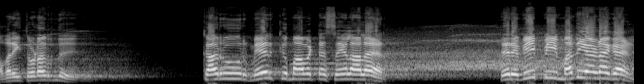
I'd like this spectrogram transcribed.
அவரை தொடர்ந்து கரூர் மேற்கு மாவட்ட செயலாளர் திரு வி பி மதியழகன்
